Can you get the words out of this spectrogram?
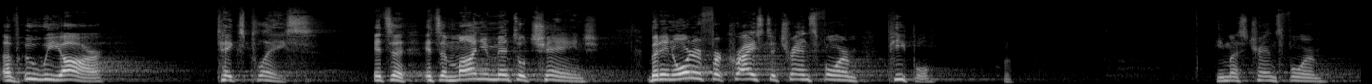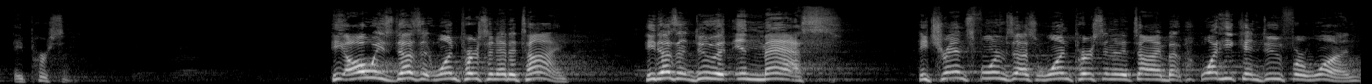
of who we are takes place. It's a, it's a monumental change. But in order for Christ to transform people, he must transform a person. He always does it one person at a time. He doesn't do it in mass. He transforms us one person at a time, but what he can do for one,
